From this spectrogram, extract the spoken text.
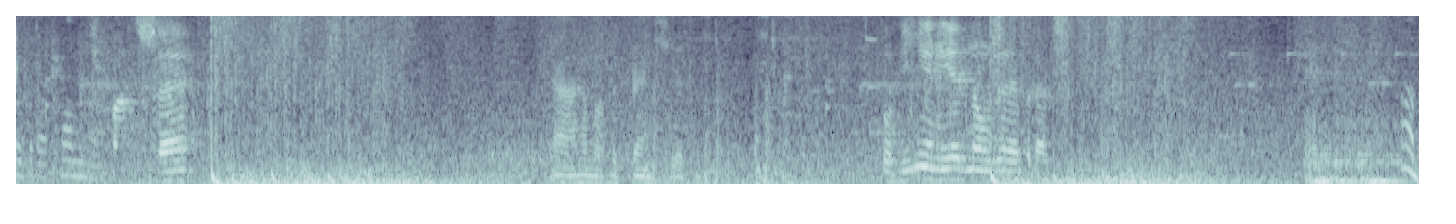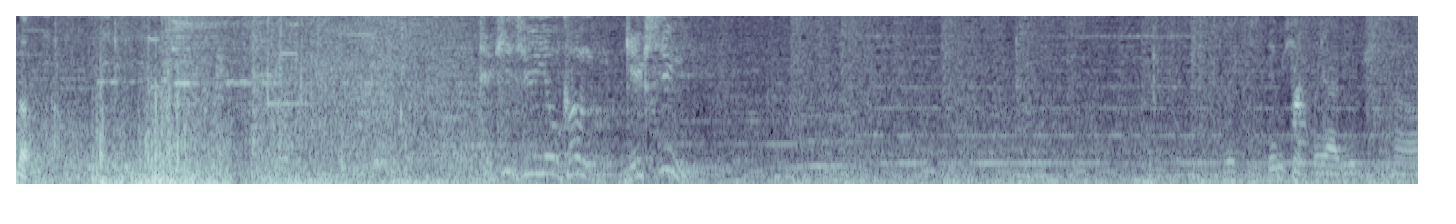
Dobra, po mnie. Patrzę. A, chyba wykręci jedno. Powinien jedną zebrać. A do. Jakiś dym się pojawił, przyznało.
